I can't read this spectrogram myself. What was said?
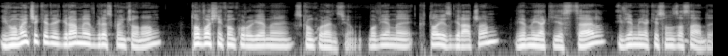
I w momencie, kiedy gramy w grę skończoną, to właśnie konkurujemy z konkurencją, bo wiemy, kto jest graczem, wiemy, jaki jest cel i wiemy, jakie są zasady.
